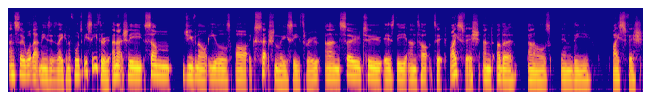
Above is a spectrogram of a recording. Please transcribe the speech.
And so what that means is they can afford to be see through. And actually, some juvenile eels are exceptionally see through, and so too is the Antarctic icefish and other animals in the icefish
